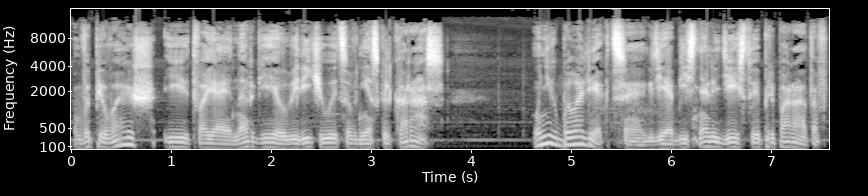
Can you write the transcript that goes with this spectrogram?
Выпиваешь, и твоя энергия увеличивается в несколько раз. У них была лекция, где объясняли действие препаратов.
